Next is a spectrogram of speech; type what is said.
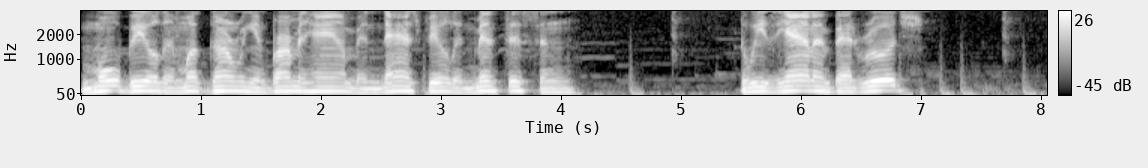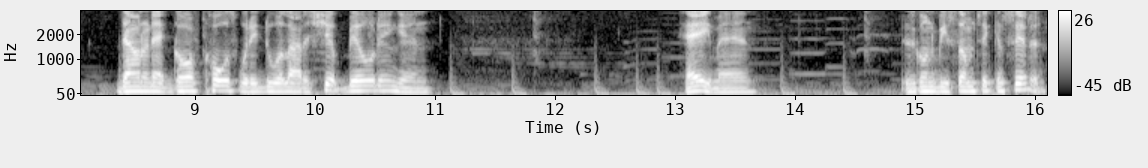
Mobile and Montgomery and Birmingham and Nashville and Memphis and Louisiana and Baton Rouge, down on that Gulf Coast where they do a lot of shipbuilding and hey man it's going to be something to consider.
